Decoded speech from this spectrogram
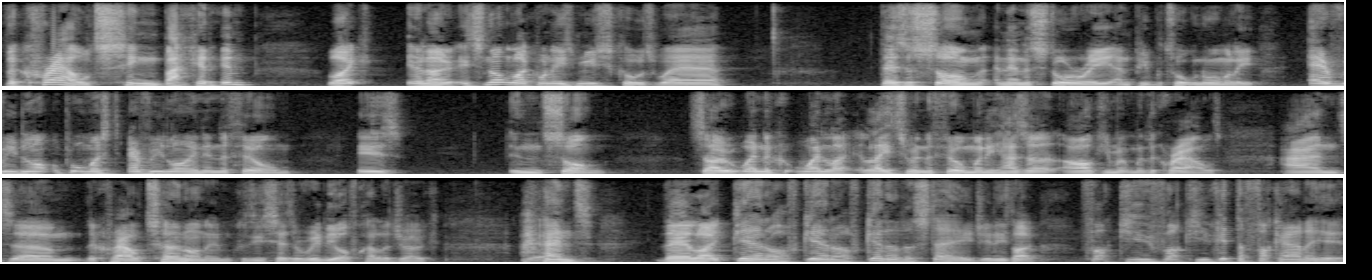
the crowd sing back at him. Like you know, it's not like one of these musicals where there's a song and then a story and people talk normally. Every almost every line in the film is in song. So when the, when like later in the film when he has an argument with the crowd and um, the crowd turn on him because he says a really off-color joke, and they're like, "Get off, get off, get off the stage," and he's like, "Fuck you, fuck you, get the fuck out of here."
